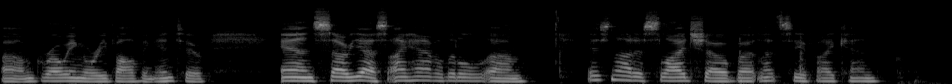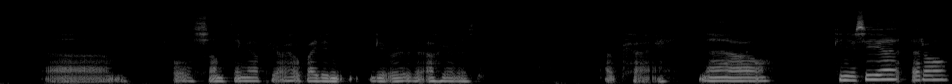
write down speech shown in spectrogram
um, growing or evolving into? And so, yes, I have a little. Um, it's not a slideshow, but let's see if I can. Um, pull something up here. I hope I didn't get rid of it. Oh, here it is. Okay. Now, can you see it at all?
